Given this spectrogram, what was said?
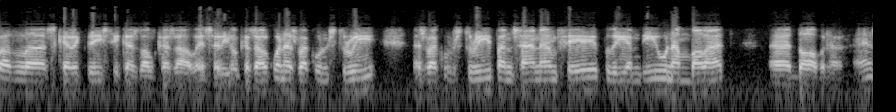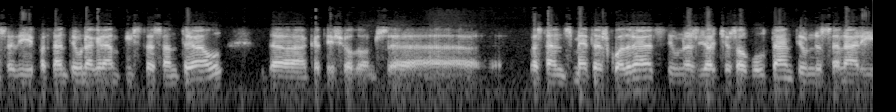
per les característiques del casal. És a dir, el casal quan es va construir, es va construir pensant en fer, podríem dir, un embalat eh, d'obra. Eh? És a dir, per tant, té una gran pista central de, que té això, doncs, eh, bastants metres quadrats, té unes llotges al voltant, té un escenari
